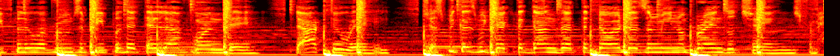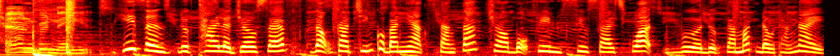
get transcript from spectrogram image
people who have rooms of people that they love one day docked away. Just because we check the guns at the door doesn't mean our brains will change from hand grenades. Heathens được Tyler Joseph, giọng ca chính của ban nhạc sáng tác cho bộ phim Suicide Squad vừa được ra mắt đầu tháng này.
